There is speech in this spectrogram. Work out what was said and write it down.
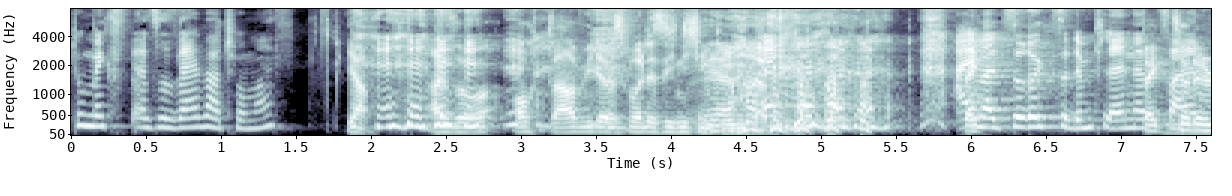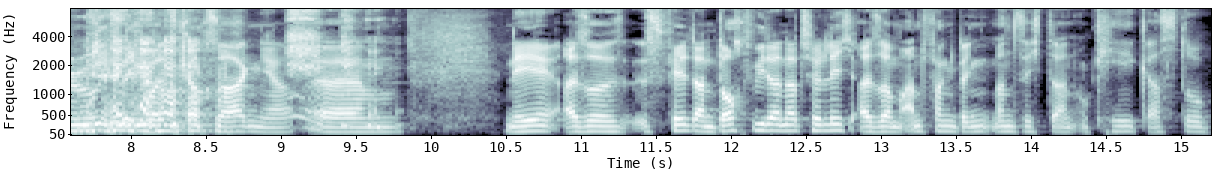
Du mixt also selber, Thomas? Ja, also auch da wieder. Das wollte sich nicht entgehen ja. Einmal zurück zu dem Planet. Back to the roots, ich wollte es gerade sagen, ja. Ähm, nee, also es fehlt dann doch wieder natürlich. Also am Anfang denkt man sich dann, okay, Gastro,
